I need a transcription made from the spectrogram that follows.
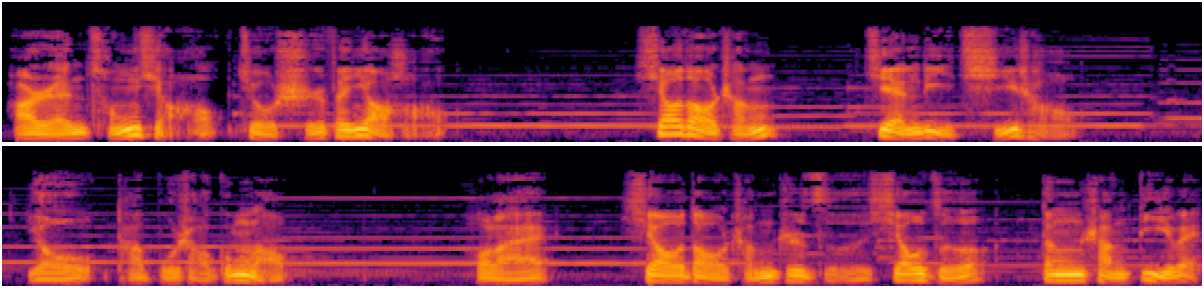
二人从小就十分要好。萧道成建立齐朝，有他不少功劳。后来，萧道成之子萧泽登上帝位，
